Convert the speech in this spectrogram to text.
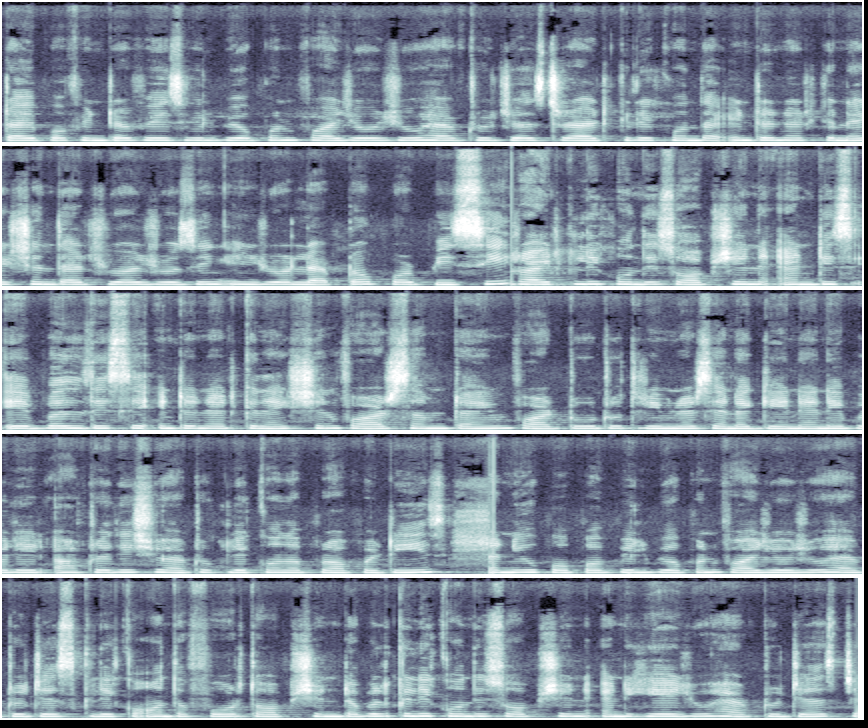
type of interface will be open for you. You have to just right click on the internet connection that you are using in your laptop or pc right click on this option and this disable this internet connection for some time for two to three minutes and again enable it. After this you have to click on the properties. A new pop-up will be open for you. You have to just click on the fourth option double click on this option and here you have to just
